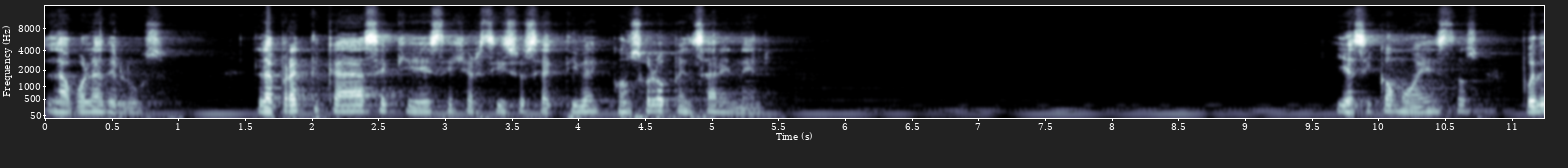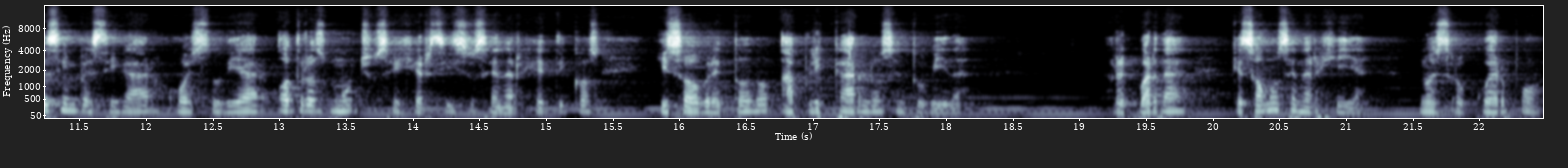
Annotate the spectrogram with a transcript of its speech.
la bola de luz. La práctica hace que este ejercicio se active con solo pensar en él. Y así como estos, puedes investigar o estudiar otros muchos ejercicios energéticos y sobre todo aplicarlos en tu vida. Recuerda que somos energía, nuestro cuerpo,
